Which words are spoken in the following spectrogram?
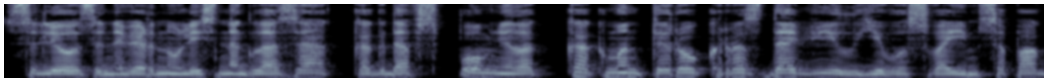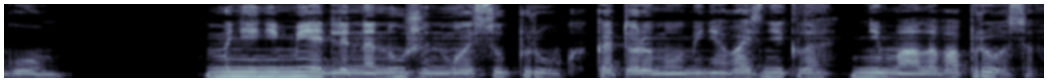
Слезы навернулись на глаза, когда вспомнила, как Монтерок раздавил его своим сапогом. Мне немедленно нужен мой супруг, которому у меня возникло немало вопросов.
